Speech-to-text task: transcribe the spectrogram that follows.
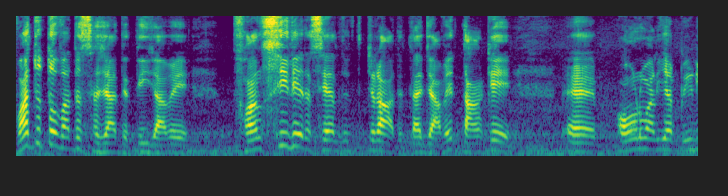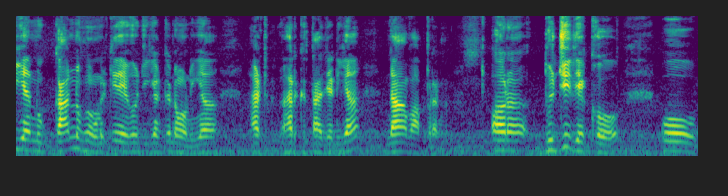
ਵੱਧ ਤੋਂ ਵੱਧ ਸਜ਼ਾ ਦਿੱਤੀ ਜਾਵੇ, ਫਾਂਸੀ ਦੇ ਰੱਸਿਆਂ ਤੇ ਚੜਾ ਦਿੱਤਾ ਜਾਵੇ ਤਾਂ ਕਿ ਆਉਣ ਵਾਲੀਆਂ ਪੀੜ੍ਹੀਆਂ ਨੂੰ ਕੰਨ ਹੋਣ ਕਿ ਇਹੋ ਜਿਹੀਆਂ ਘਿਨਾਉਣੀਆਂ ਹਟ- ਹਰਕਤਾਂ ਜਿਹੜੀਆਂ ਨਾ ਵਾਪਰਨ। ਔਰ ਦੂਜੀ ਦੇਖੋ, ਉਹ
